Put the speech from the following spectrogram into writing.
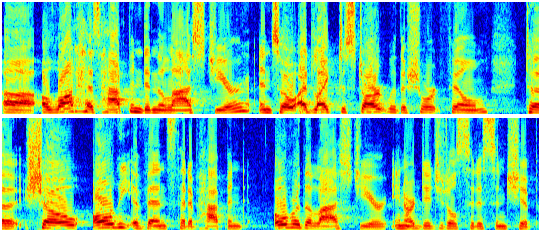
uh, a lot has happened in the last year, and so I'd like to start with a short film to show all the events that have happened over the last year in our digital citizenship.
